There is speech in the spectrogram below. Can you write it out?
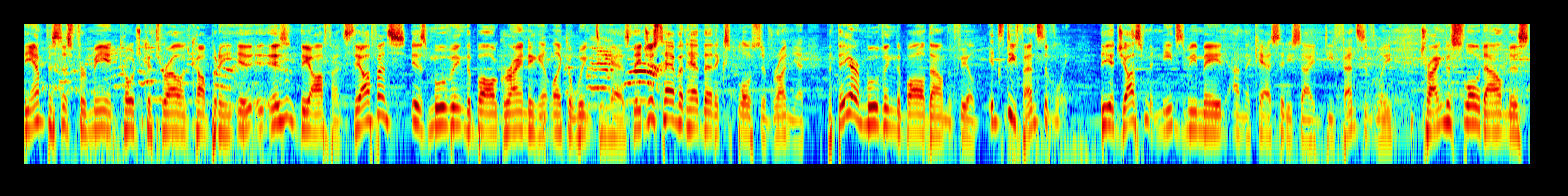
the emphasis for me and Coach Cathrell and company isn't the offense. The offense is moving the ball, grinding it like a wing T has. They just haven't had that explosive run yet, but they are moving the ball down the field. It's defensively. The adjustment needs to be made on the Cass City side defensively, trying to slow down this,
